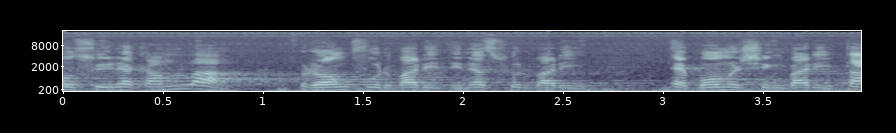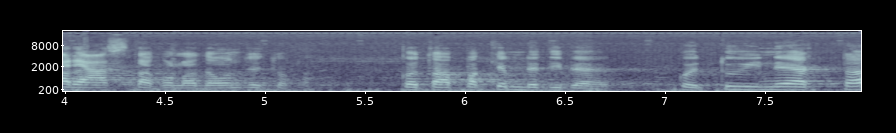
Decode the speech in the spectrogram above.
বসুইরা কামলা, রংপুর বাড়ি, দিনাজপুর বাড়ি, এ সিং বাড়ি, তারে আস্তা কলা দেওয়ান যেত কত আব্বা কেমনে দিবে? কই তুই নে একটা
